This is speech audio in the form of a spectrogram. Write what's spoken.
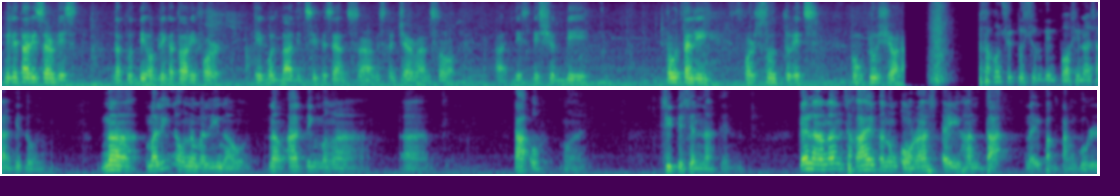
military service that would be obligatory for able-bodied citizens, uh, Mr. Chairman. So uh, this this should be totally pursued to its conclusion. Sa konstitusyon din po sinasabi doon na malinaw na malinaw ng ating mga ah, tao, mga citizen natin. Kailangan sa kahit anong oras ay handa na ipagtanggol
